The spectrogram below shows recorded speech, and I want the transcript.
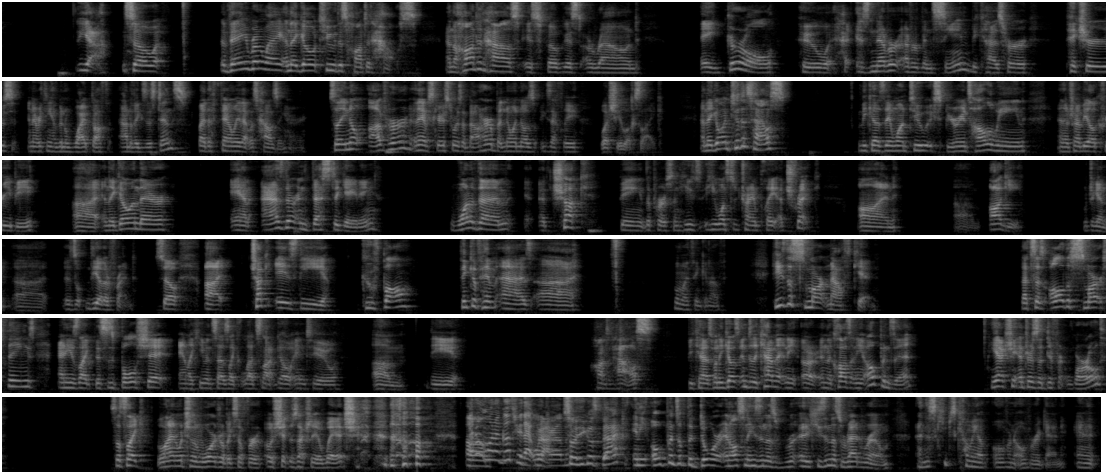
yeah. So they run away and they go to this haunted house. And the haunted house is focused around a girl who has never ever been seen because her pictures and everything have been wiped off out of existence by the family that was housing her. So they know of her and they have scary stories about her, but no one knows exactly what she looks like. And they go into this house because they want to experience Halloween and they're trying to be all creepy. Uh, and they go in there and as they're investigating, one of them, uh, Chuck, being the person, he's he wants to try and play a trick on um, Augie, which again uh, is the other friend. So uh, Chuck is the goofball. Think of him as uh, who am I thinking of? He's the smart mouth kid that says all the smart things, and he's like, "This is bullshit," and like he even says like, "Let's not go into." um, the haunted house because when he goes into the cabinet and he, or in the closet and he opens it, he actually enters a different world. So it's like Lion Witch in the Wardrobe, except for oh shit, there's actually a witch. I don't want to go through that wardrobe. Um, So he goes back and he opens up the door, and all of a sudden he's in this he's in this red room, and this keeps coming up over and over again. And it,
